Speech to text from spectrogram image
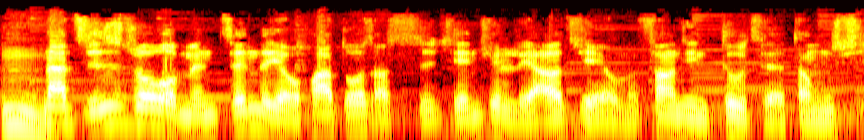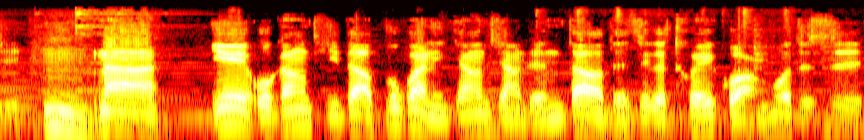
嗯，那只是说我们真的有花多少时间去了解我们放进肚子的东西。嗯，那因为我刚刚提到，不管你刚刚讲人道的这个推广，或者是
